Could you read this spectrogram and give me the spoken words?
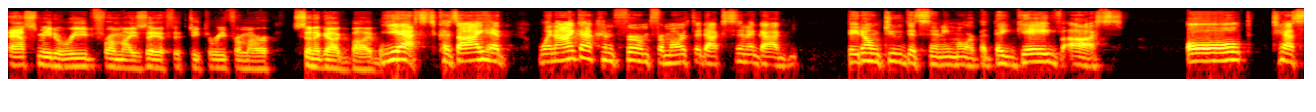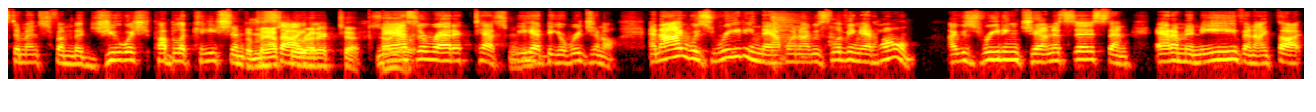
asked me to read from Isaiah fifty-three from our synagogue Bible. Yes, because I had, when I got confirmed from Orthodox Synagogue, they don't do this anymore, but they gave us Old Testaments from the Jewish Publication The Society. Masoretic text. Masoretic text. We Mhm. had the original. And I was reading that when I was living at home. I was reading Genesis and Adam and Eve. And I thought,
